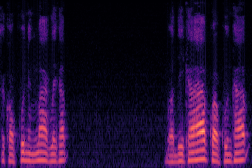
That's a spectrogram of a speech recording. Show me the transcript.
จะขอบคุณอย่างมากเลยครับสวัสดีครับ ขอบคุณครับ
